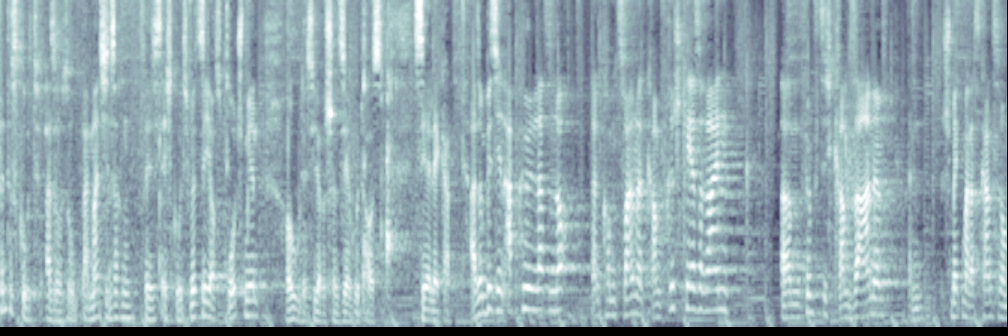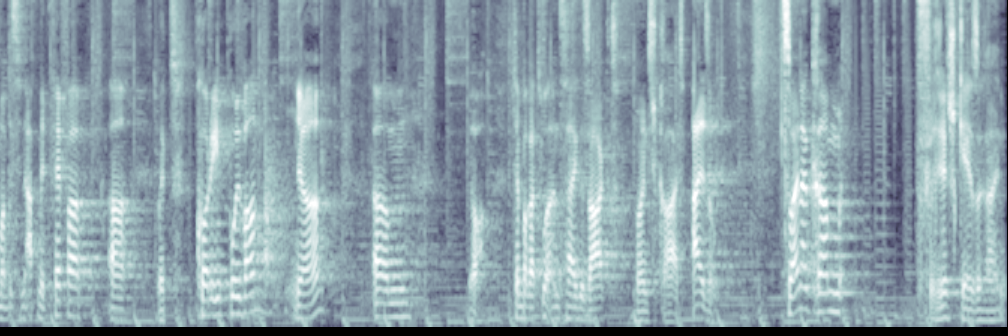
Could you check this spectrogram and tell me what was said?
ich finde das gut. Also so bei manchen Sachen finde ich es echt gut. Ich würde es nicht aufs Brot schmieren. Oh das sieht aber schon sehr gut aus. Sehr lecker. Also ein bisschen abkühlen lassen noch. Dann kommen 200 Gramm Frischkäse rein. 50 ähm, Gramm Sahne, dann schmeckt man das Ganze noch mal ein bisschen ab mit Pfeffer, äh, mit Currypulver. Ja, ähm, ja, Temperaturanzeige sagt 90 Grad. Also 200 Gramm Frischkäse rein.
